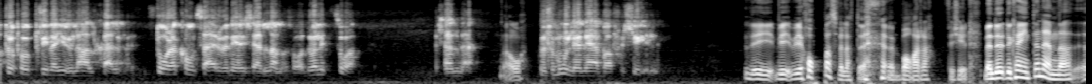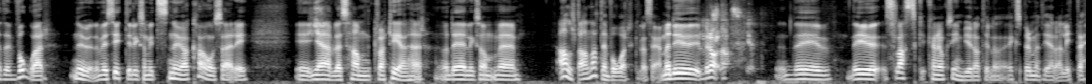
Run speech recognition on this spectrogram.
apropå uppfinna julhall själv, stora konserver nere i källaren och så. Det var lite så jag kände. Ja, Men förmodligen är jag bara förkyld. vi, vi, vi hoppas väl att det är bara förkyld. Men du, du kan inte nämna att det är vår nu. Vi sitter liksom i ett snökaos här i, i Gävles hamnkvarter här. Och det är liksom... Eh, allt annat än vår skulle jag säga. Men det är ju bra. Slaskigt. Det är, det är ju, slask kan ju också inbjuda till att experimentera lite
